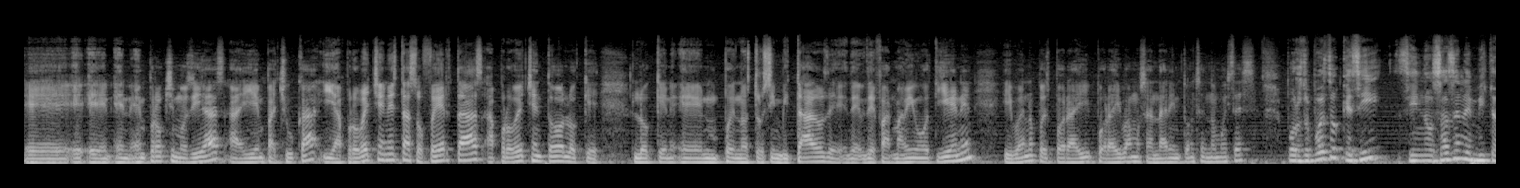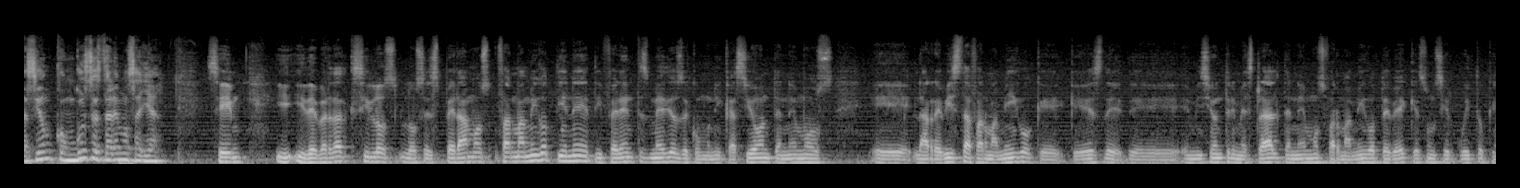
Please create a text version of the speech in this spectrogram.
eh, en, próximos días ahí en Pachuca y aprovechen estas ofertas, aprovechen todo lo que, lo que eh, pues nuestro invitados de, de, Farmamigo tienen. Y bueno, pues por ahí, por ahí vamos a andar entonces, ¿no, Moisés? Por supuesto que sí. Si nos hacen la invitación, con gusto estaremos allá. Sí, y, de verdad que sí los, los esperamos. Farmamigo tiene diferentes medios de comunicación, tenemos eh, la revista Farmamigo, que, que es de, emisión trimestral, tenemos Farmamigo TV, que es un circuito que,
